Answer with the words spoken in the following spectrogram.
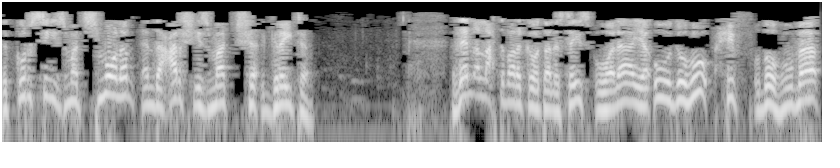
The kursi is much smaller and the arsh is much greater. Then Allah wa ta'ala says, وَلَا يَؤُودُهُ حِفْظُهُمَا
